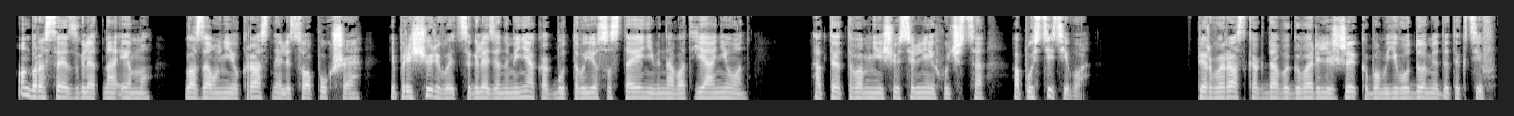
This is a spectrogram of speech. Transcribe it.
Он бросает взгляд на Эмму, глаза у нее красные, лицо опухшее — и прищуривается, глядя на меня, как будто в ее состоянии виноват я, а не он. От этого мне еще сильнее хочется опустить его. Первый раз, когда вы говорили с Джейкобом в его доме, детектив,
